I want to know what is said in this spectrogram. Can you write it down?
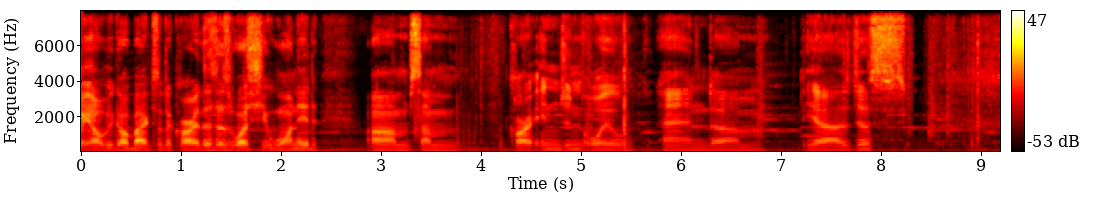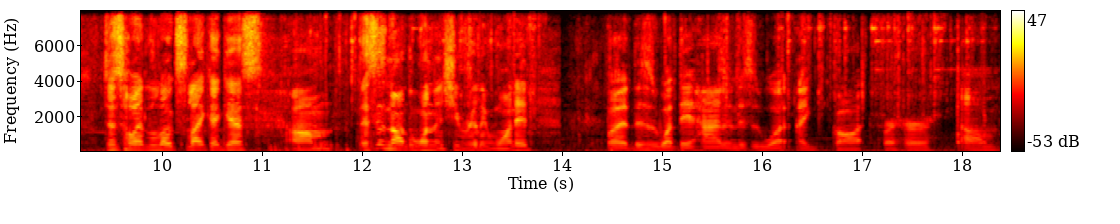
right y'all we got back to the car. This is what she wanted um some car engine oil and um yeah just just how it looks like i guess. Um this is not the one that she really wanted but this is what they had and this is what i got for her. Um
